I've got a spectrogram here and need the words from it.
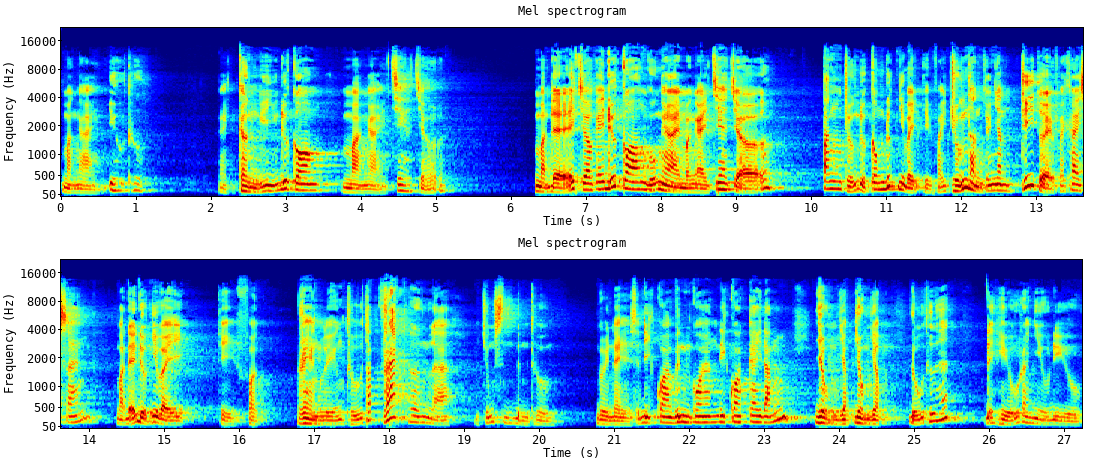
mà ngài yêu thương. Ngài cần như những đứa con mà ngài che chở. Mà để cho cái đứa con của ngài mà ngài che chở tăng trưởng được công đức như vậy thì phải trưởng thành cho nhanh, trí tuệ phải khai sáng. Mà để được như vậy thì phật rèn luyện thử thách rác hơn là chúng sinh bình thường. Người này sẽ đi qua vinh quang, đi qua cay đắng, dồn dập dồn dập, đủ thứ hết để hiểu ra nhiều điều,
